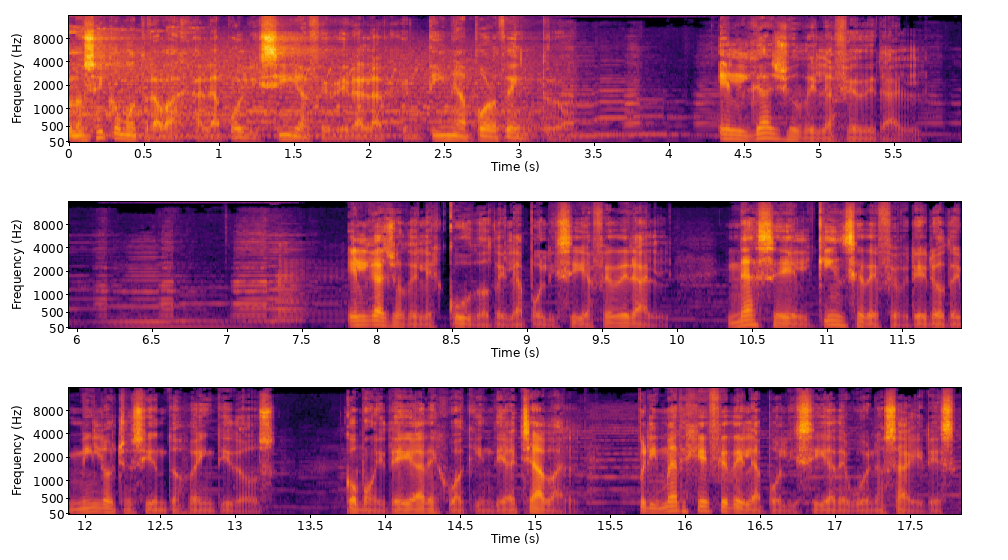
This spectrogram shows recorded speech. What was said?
Conoce cómo trabaja la Policía Federal Argentina por dentro. El gallo de la Federal. El gallo del escudo de la Policía Federal nace el 15 de febrero de 1822, como idea de Joaquín de Achával, primer jefe de la Policía de Buenos Aires,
